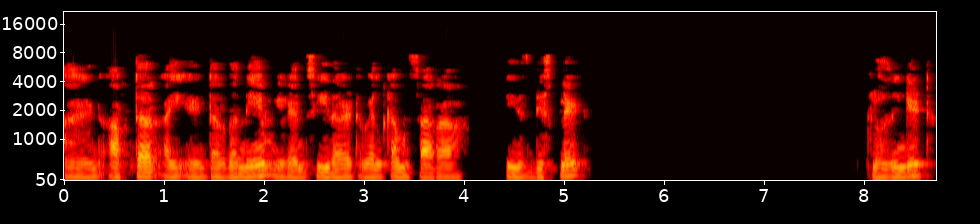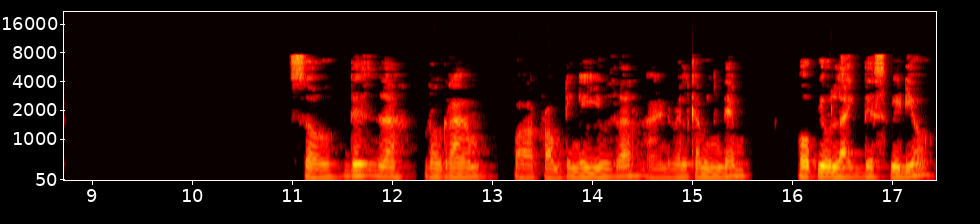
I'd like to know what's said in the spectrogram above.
And after I enter the name you can see that welcome Sarah is displayed. Closing it so this is a program for prompting a user and welcoming them. Hope you like this video.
